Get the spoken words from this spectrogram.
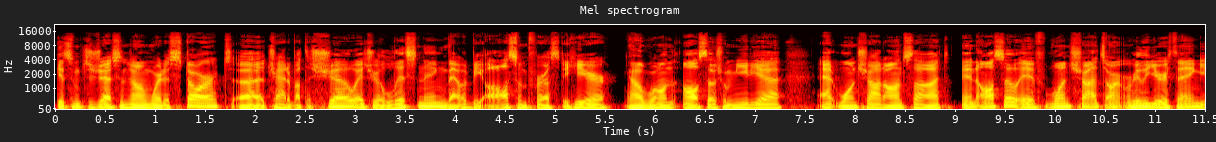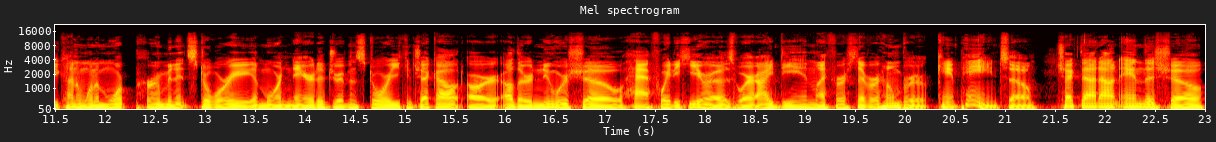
get some suggestions on where to start, uh, chat about the show as you're listening. That would be awesome for us to hear. Uh, we're on all social media at One Shot Onslaught. And also, if one shots aren't really your thing, you kind of want a more permanent story, a more narrative driven story, you can check out our other newer show, Halfway to Heroes, where I DM my first ever homebrew campaign. So check that out and this show.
